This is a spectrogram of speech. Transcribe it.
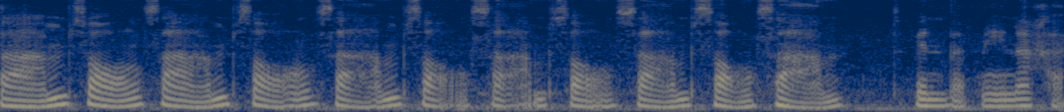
สามสองสามสองสามสองสามสองสามสองสามจะเป็นแบบนี้นะคะ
